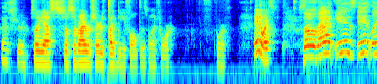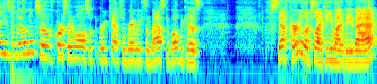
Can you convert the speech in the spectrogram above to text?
that's true. So yes, so Survivor Series by default is my four, fourth. Anyways, So that is it, ladies and gentlemen. So of course, then we'll also recap some great weeks in basketball because Steph Curry looks like he might be back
